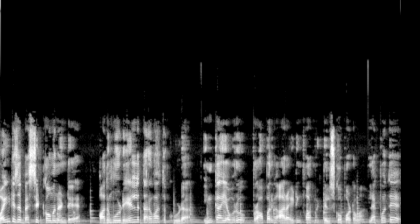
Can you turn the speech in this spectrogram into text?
white is a best sitcom అంటే పదమూడేళ్ళ తర్వాత కూడా ఇంకా ఎవరు ప్రాపర్గా ఆ రైటింగ్ ఫార్మాట్ తెలుసుకోపోవటమా? లేకపోతే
